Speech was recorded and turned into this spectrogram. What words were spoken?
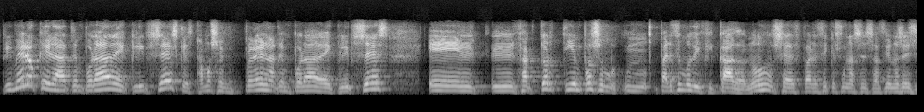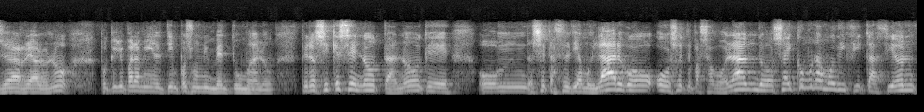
primero que la temporada de eclipses, que estamos en plena temporada de eclipses, el, factor tiempo mm, parece modificado, ¿no? O sea, parece que es una sensación, no sé si será real o no, porque yo para mí el tiempo es un invento humano, pero sí que se nota, ¿no? Que o, mm, se te hace el día muy largo o se te pasa volando, o sea, hay como una modificación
